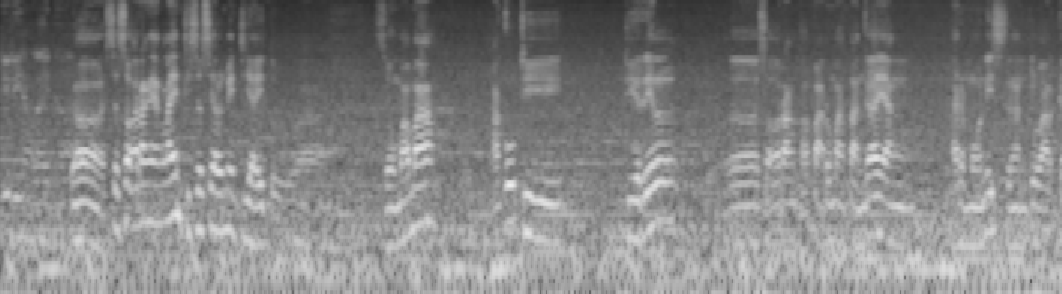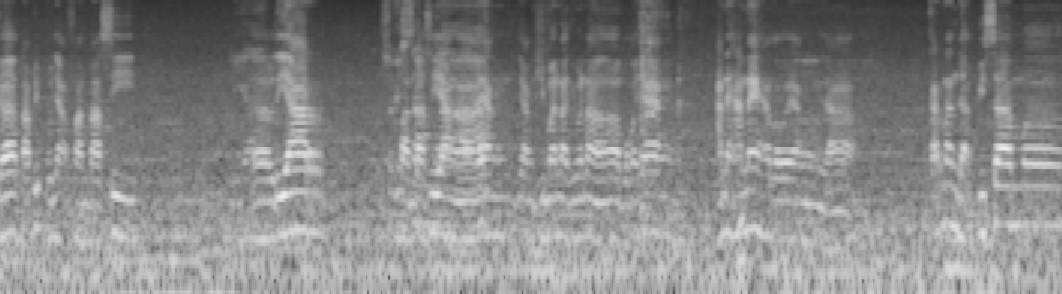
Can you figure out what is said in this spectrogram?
diri yang lain ah. Eh, seseorang yang lain di sosial media itu. Wah. Seumpama aku di di real eh, seorang bapak rumah tangga yang harmonis dengan keluarga tapi punya fantasi Eh, liar, Berisama. fantasi yang eh, yang yang gimana gimana, eh, pokoknya yang aneh-aneh atau yang Hmm. ya karena ndak bisa me-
